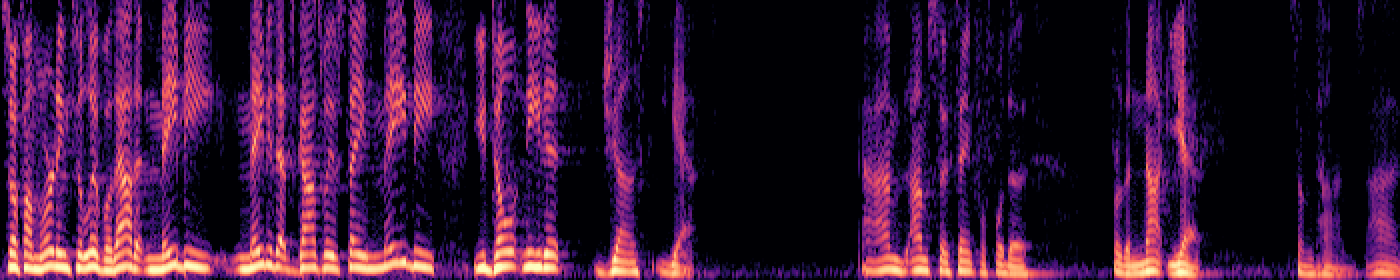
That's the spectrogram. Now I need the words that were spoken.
So if I'm learning to live without it, maybe, maybe that's God's way of saying maybe you don't need it just yet. I'm, I'm so thankful for the, for the not yet sometimes. I,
